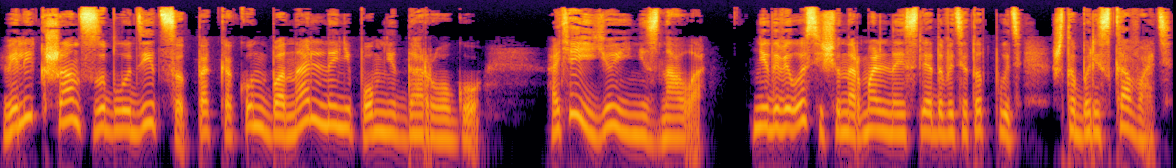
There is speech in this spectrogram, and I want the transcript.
Велик шанс заблудиться, так как он банально не помнит дорогу, а я ее и не знала — не довелось еще нормально исследовать этот путь, чтобы рисковать.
